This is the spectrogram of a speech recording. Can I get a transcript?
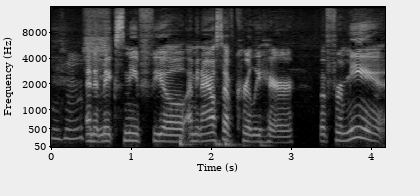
Mm-hmm. And it makes me feel, I mean, I also have curly hair, but for me,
